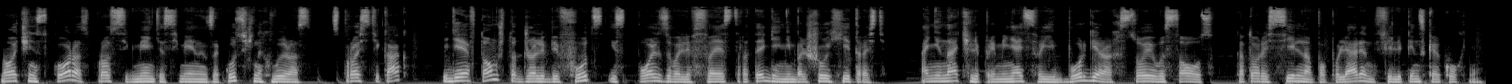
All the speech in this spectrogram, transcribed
Но очень скоро спрос в сегменте семейных закусочных вырос. Спросите как? Идея в том, что Jollibee Foods использовали в своей стратегии небольшую хитрость. Они начали применять в своих бургерах соевый соус, который сильно популярен в филиппинской кухне.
